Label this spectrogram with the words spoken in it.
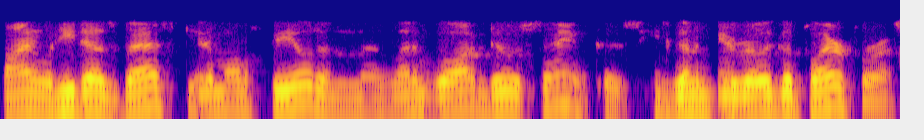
find what he does best, get him on the field, and, and let him go out and do his thing because he's going to be a really good player for us.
